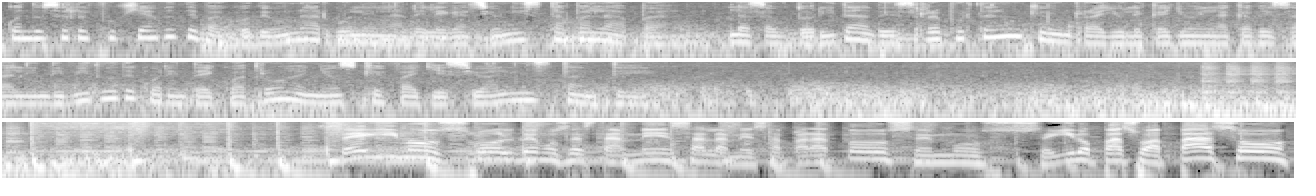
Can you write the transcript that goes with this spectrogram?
cuando se refugiaba debajo de un árbol en la delegación Iztapalapa. Las autoridades reportaron que un rayo le cayó en la cabeza al individuo de 44 años que falleció al instante. Seguimos, volvemos a esta mesa, la mesa para todos. Hemos seguido paso a paso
